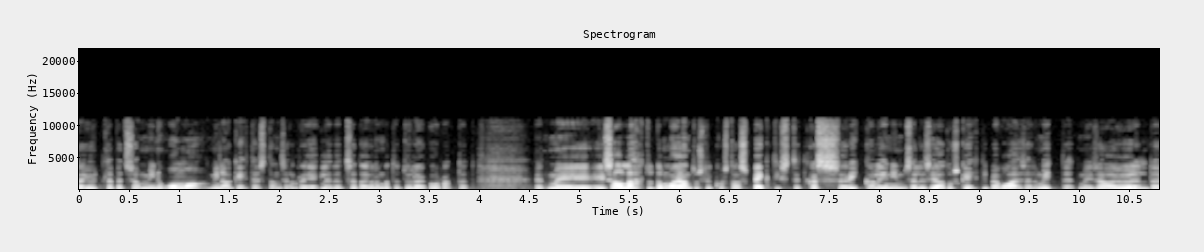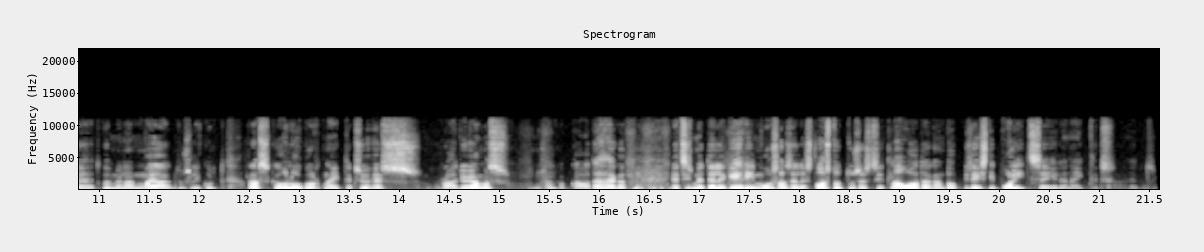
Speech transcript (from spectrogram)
ta ju ütleb, et see on minu oma, mina kehtestan seal reegleid, et seda ei ole mõtet üle korrata, et et me ei, ei saa lähtuda majanduslikust aspektist, et kas rikkale inimesele seadus kehtib ja vaesele mitte, et me ei saa öelda, et kui meil on majanduslikult raske olukord näiteks ühes raadiojaamas, mis algab K-tähega, et siis me delegeerime osa sellest vastutusest siit laua tagant hoopis Eesti politseile näiteks. et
